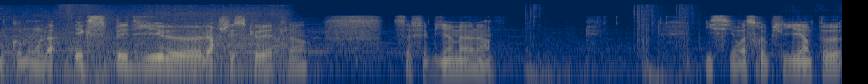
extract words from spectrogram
Ou comme on l'a expédié l'archer squelette là. Ça fait bien mal. Ici on va se replier un peu.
